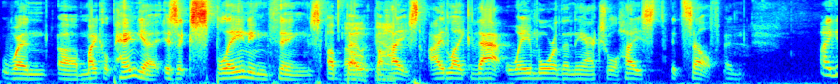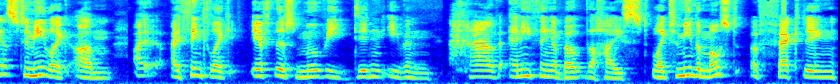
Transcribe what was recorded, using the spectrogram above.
when uh, Michael Pena is explaining things about Oh, the yeah. heist. I like that way more than the actual heist itself. And I guess to me, like, um, I, I think, like, if this movie didn't even have anything about the heist, like, to me, the most affecting,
